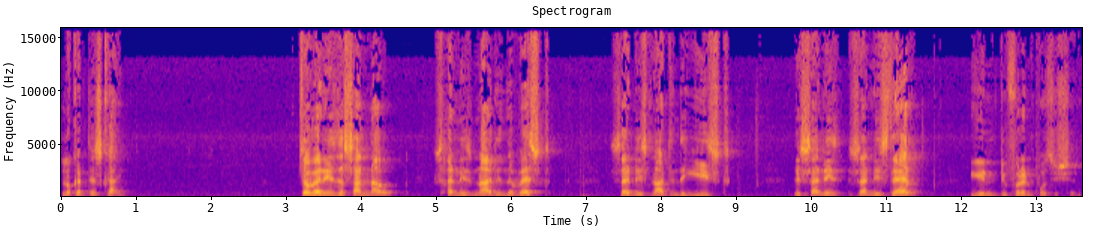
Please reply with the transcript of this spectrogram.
Look at the sky. So where is the sun now? Sun is not in the west. Sun is not in the east. The sun is sun is there in different positions.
